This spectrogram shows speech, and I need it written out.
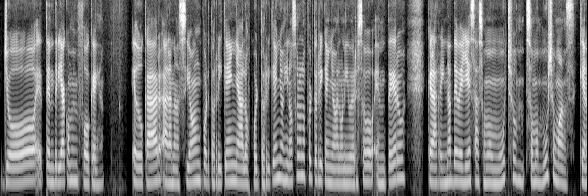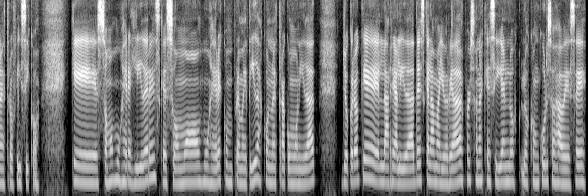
yo eh, tendría como enfoque educar a la nación puertorriqueña, a los puertorriqueños y no solo a los puertorriqueños, al universo entero, que las reinas de belleza somos mucho, somos mucho más que nuestro físico, que somos mujeres líderes, que somos mujeres comprometidas con nuestra comunidad. Yo creo que la realidad es que la mayoría de las personas que siguen los, los concursos a veces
